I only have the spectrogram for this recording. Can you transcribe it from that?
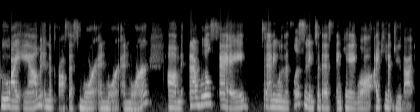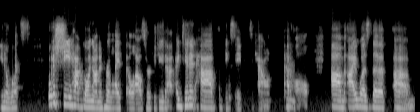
who I am in the process more and more and more. Um, and I will say to anyone that's listening to this thinking, well, I can't do that. You know, what's what does she have going on in her life that allows her to do that? I didn't have a big savings account at mm-hmm. all. Um, I was the um,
